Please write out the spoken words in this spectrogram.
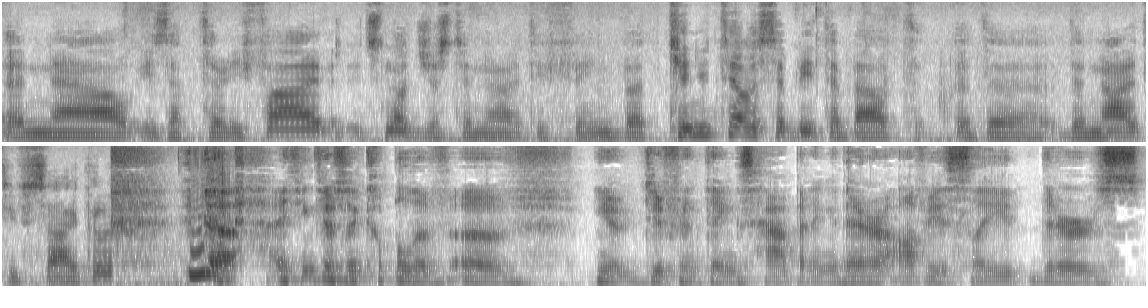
and now is at 35. It's not just a narrative thing, but can you tell us a bit about the the narrative cycle? Yeah, I think there's a couple of, of you know different things happening there. Obviously, there's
